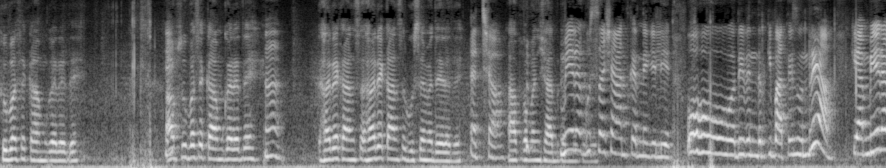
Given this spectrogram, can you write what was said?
सुबह से काम कर रहे थे। आप सुबह से काम कर रहे थे? हाँ। हर एक आंसर हर एक आंसर गुस्से में दे रहे थे। अच्छा। आपका मन शांत मेरा गुस्सा शांत करने के लिए। ओहो हो देवेंद्र की बातें सुन रहे हैं आप? क्या मेरा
